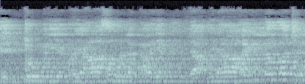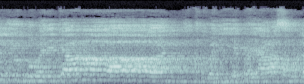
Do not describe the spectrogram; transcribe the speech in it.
ഏറ്റവും വലിയ പ്രയാസമുള്ള കാര്യം ചൊല്ലിയൊന്നു മരിക്കാൻ. അത് വലിയ പ്രയാസമുള്ള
